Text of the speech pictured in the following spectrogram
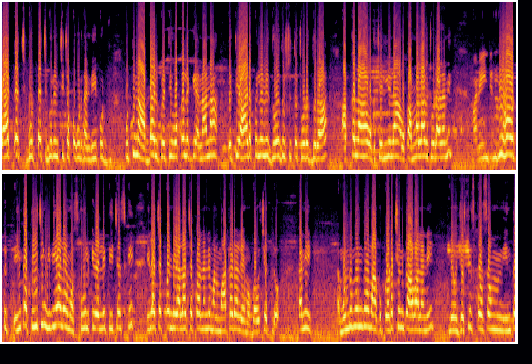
బ్యాడ్ టచ్ గుడ్ టచ్ గురించి చెప్పకూడదండి. ఇప్పుడు పుట్టిన అబ్బాయిలు ప్రతి ఒక్కరికి నాన్న ప్రతి ఆడపిల్లని దూరదృష్టితో చూడొద్దురా. అక్కలా ఒక చెల్లిలా ఒక అమ్మలాగా చూడాలని We have ఇంకా టీచింగ్ ఇవ్వాలేమో. స్కూల్కి వెళ్ళి టీచర్స్కి ఇలా చెప్పండి అలా చెప్పాలని మనం మాట్లాడాలేమో భవిష్యత్తులో. కానీ ముందు ముందు మాకు ప్రొటెక్షన్ కావాలని మేము జస్టిస్ కోసం ఇంత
